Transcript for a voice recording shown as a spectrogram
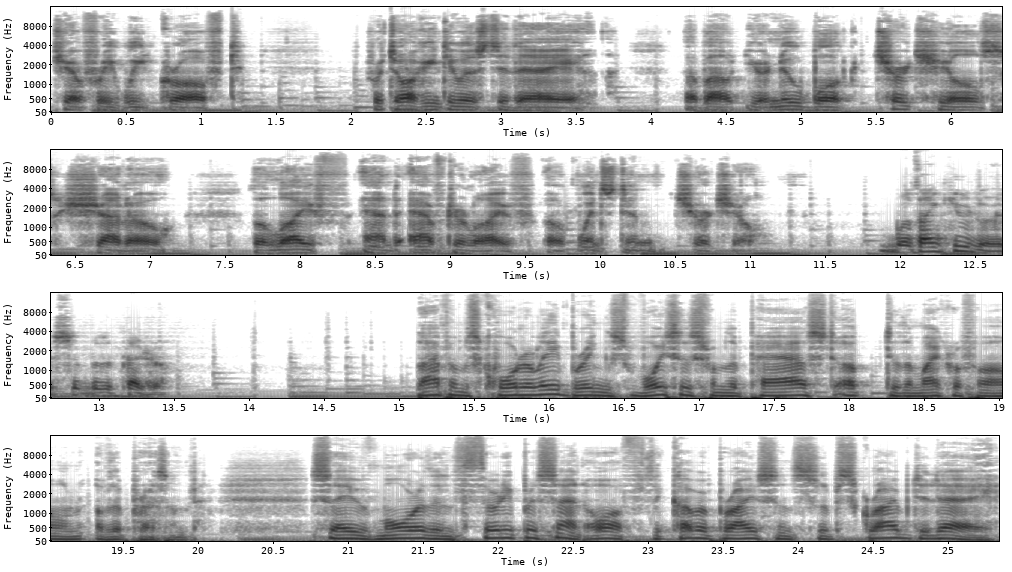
Geoffrey Wheatcroft, for talking to us today about your new book, Churchill's Shadow The Life and Afterlife of Winston Churchill. Well, thank you, Lewis. It was a pleasure. Lapham's Quarterly brings voices from the past up to the microphone of the present. Save more than 30% off the cover price and subscribe today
